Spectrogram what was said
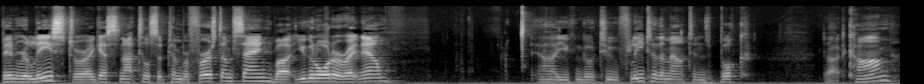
been released, or I guess not till September 1st, I'm saying, but you can order it right now. Uh, you can go to fleetothemountainsbook.com,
